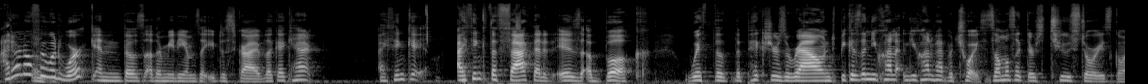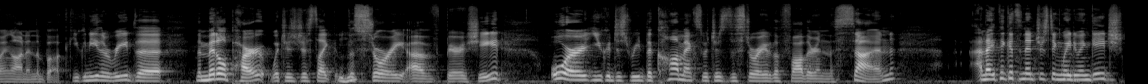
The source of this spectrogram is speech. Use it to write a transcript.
I don't know if Um, it would work in those other mediums that you described. Like I can't. I think it, I think the fact that it is a book with the, the pictures around because then you kind of you kind of have a choice. It's almost like there's two stories going on in the book. You can either read the the middle part, which is just like Mm-hmm. the story of Bereshit, or you could just read the comics, which is the story of the father and the son. And I think it's an interesting way to engage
